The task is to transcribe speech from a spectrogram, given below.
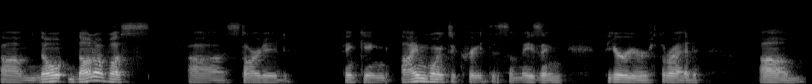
um, no none of us uh, started thinking I'm going to create this amazing theory or thread, um,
